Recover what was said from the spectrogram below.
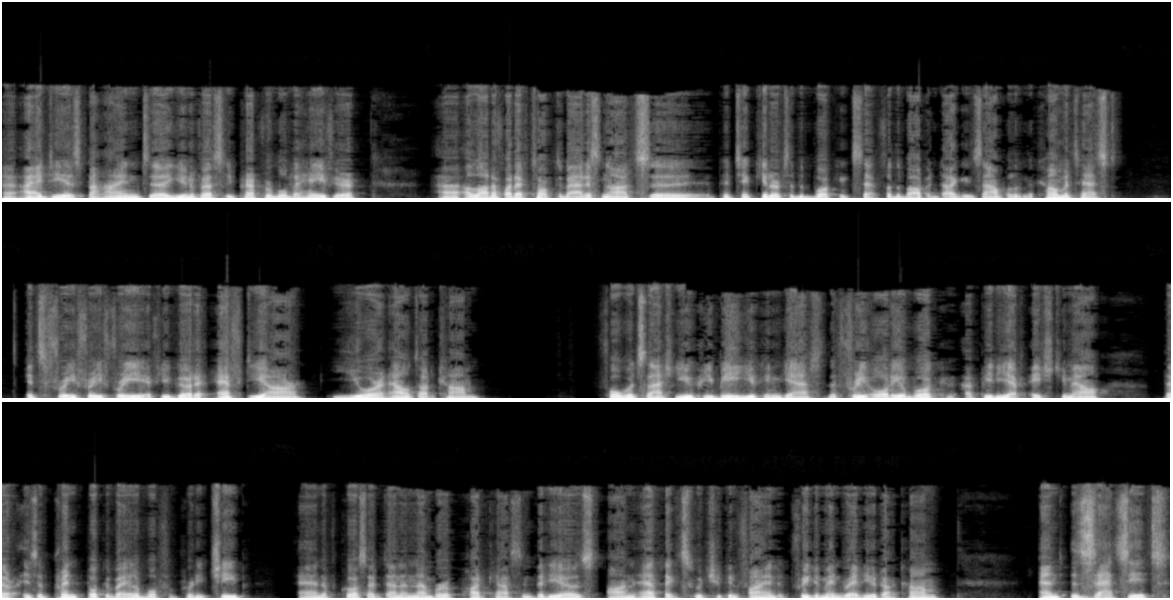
uh, ideas behind uh, universally preferable behavior. Uh, a lot of what I've talked about is not uh, particular to the book except for the Bob and Doug example and the coma test. It's free, free, free. If you go to fdrurl.com forward slash UPB, you can get the free audiobook, a PDF, HTML. There is a print book available for pretty cheap. And of course, I've done a number of podcasts and videos on ethics, which you can find at freedomainradio.com. And that's it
